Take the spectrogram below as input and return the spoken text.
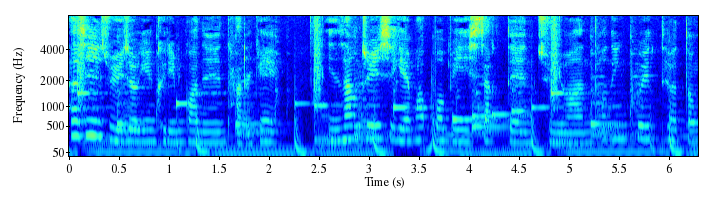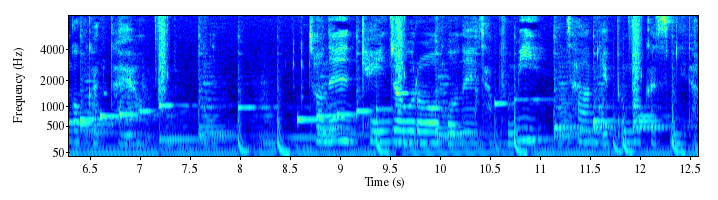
사실주의적인 그림과는 다르게 인상주의식의 화법이 시작된 중요한 터닝 포인트였던 것 같아요. 저는 개인적으로 모네 작품이 참 예쁜 것 같습니다.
